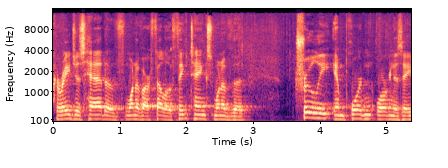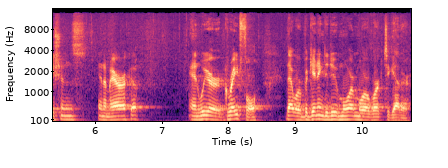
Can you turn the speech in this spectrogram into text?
courageous head of one of our fellow think tanks, one of the truly important organizations in America. And we are grateful that we're beginning to do more and more work together.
